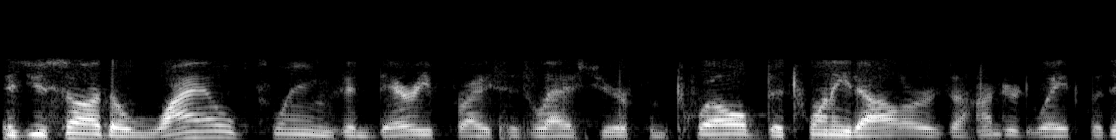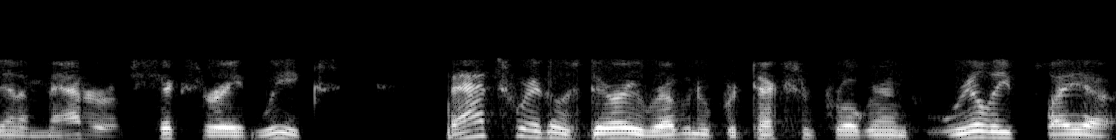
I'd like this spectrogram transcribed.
as you saw the wild swings in dairy prices last year from 12 to 20 dollars a hundredweight within a matter of six or eight weeks, that's where those dairy revenue protection programs really play a,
